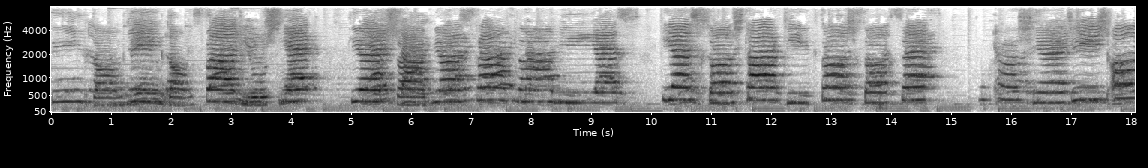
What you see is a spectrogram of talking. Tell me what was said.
Ding dong, ding dong, spadł już śnieg. Pierwsza gwiazdka z nami jest. Jest ktoś taki, ktoś kto chce właśnie dziś odwiedzić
